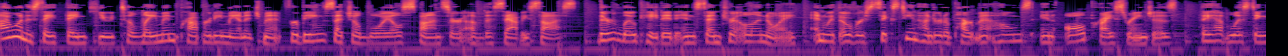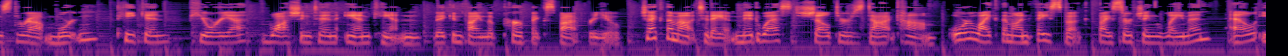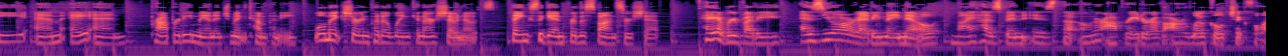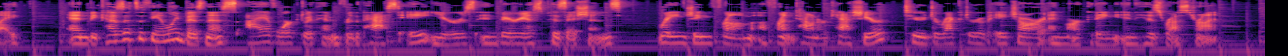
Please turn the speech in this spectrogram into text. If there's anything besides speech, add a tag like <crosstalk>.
I want to say thank you to Leman Property Management for being such a loyal sponsor of the Savvy Sauce. They're located in central Illinois, and with over 1,600 apartment homes in all price ranges, they have listings throughout Morton, Pekin, Peoria, Washington, and Canton. They can find the perfect spot for you. Check them out today at MidwestShelters.com or like them on Facebook by searching Leman, L E M A N, Property Management Company. We'll make sure and put a link in our show notes. Thanks again for the sponsorship. Hey, everybody. As you already may know, my husband is the owner operator of our local Chick fil A. And because it's a family business, I have worked with him for the past eight years in various positions, ranging from a front counter cashier to director of HR and marketing in his restaurant.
